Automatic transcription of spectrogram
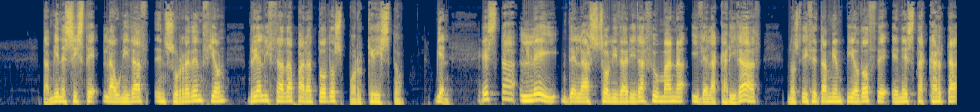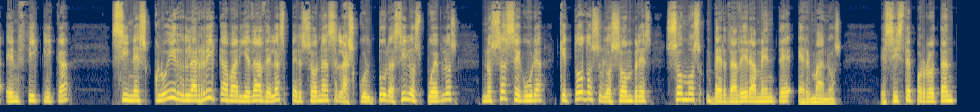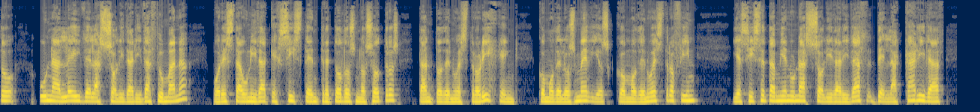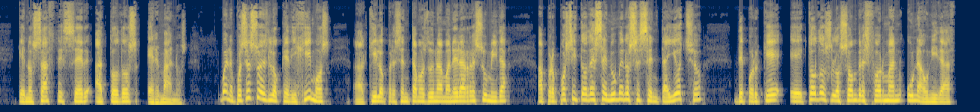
También existe la unidad en su redención realizada para todos por Cristo. Bien, esta ley de la solidaridad humana y de la caridad, nos dice también Pío XII en esta carta encíclica, sin excluir la rica variedad de las personas, las culturas y los pueblos, nos asegura que todos los hombres somos verdaderamente hermanos. Existe, por lo tanto, una ley de la solidaridad humana por esta unidad que existe entre todos nosotros, tanto de nuestro origen como de los medios como de nuestro fin, y existe también una solidaridad de la caridad que nos hace ser a todos hermanos. Bueno, pues eso es lo que dijimos, aquí lo presentamos de una manera resumida, a propósito de ese número 68 de por qué eh, todos los hombres forman una unidad,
